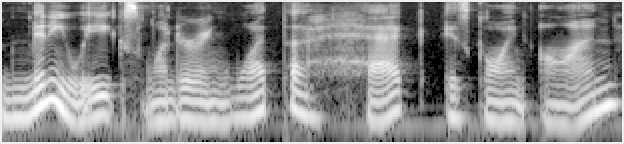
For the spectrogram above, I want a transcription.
many weeks wondering what the heck is going on,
